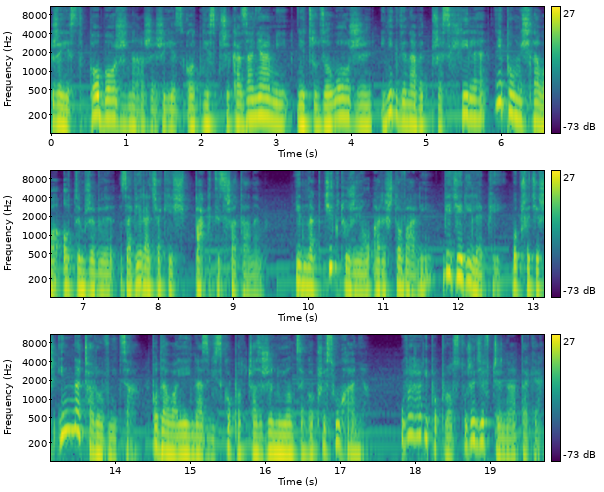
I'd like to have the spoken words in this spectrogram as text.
że jest pobożna, że żyje zgodnie z przykazaniami, nie cudzołoży i nigdy nawet przez chwilę nie pomyślała o tym, żeby zawierać jakieś pakty z szatanem. Jednak ci, którzy ją aresztowali, wiedzieli lepiej, bo przecież inna czarownica podała jej nazwisko podczas żenującego przesłuchania. Uważali po prostu, że dziewczyna, tak jak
